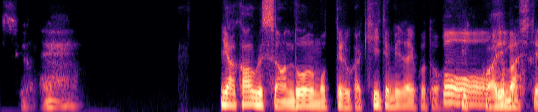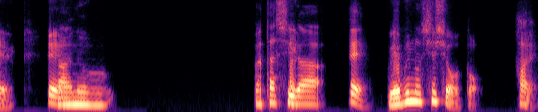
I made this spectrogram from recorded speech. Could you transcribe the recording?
すよね。いや、川口さんはどう思ってるか聞いてみたいことが一個ありまして、ええあの、私がええ、ウェブの師匠とはい、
